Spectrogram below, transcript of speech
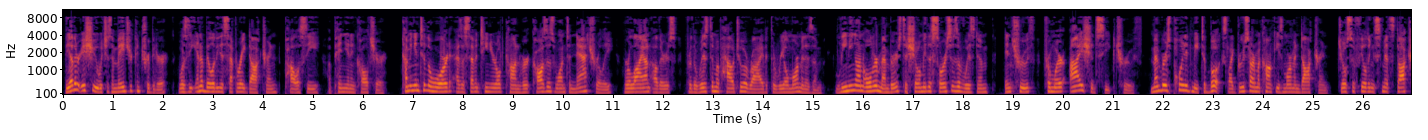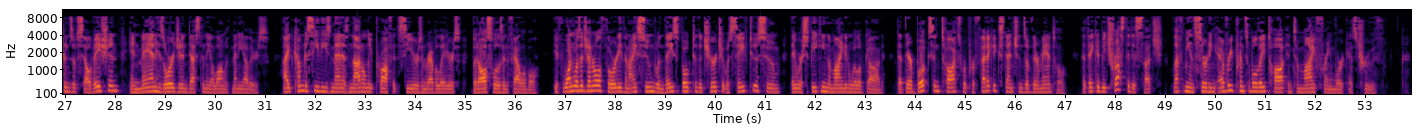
The other issue, which is a major contributor, was the inability to separate doctrine, policy, opinion, and culture. Coming into the ward as a 17-year-old convert causes one to naturally rely on others for the wisdom of how to arrive at the real Mormonism, leaning on older members to show me the sources of wisdom and truth from where I should seek truth. Members pointed me to books like Bruce R. McConkie's Mormon Doctrine, Joseph Fielding Smith's Doctrines of Salvation, and Man, His Origin and Destiny, along with many others. I had come to see these men as not only prophets, seers, and revelators, but also as infallible. If one was a general authority, then I assumed when they spoke to the church, it was safe to assume they were speaking the mind and will of God, that their books and talks were prophetic extensions of their mantle, that they could be trusted as such, left me inserting every principle they taught into my framework as truth.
